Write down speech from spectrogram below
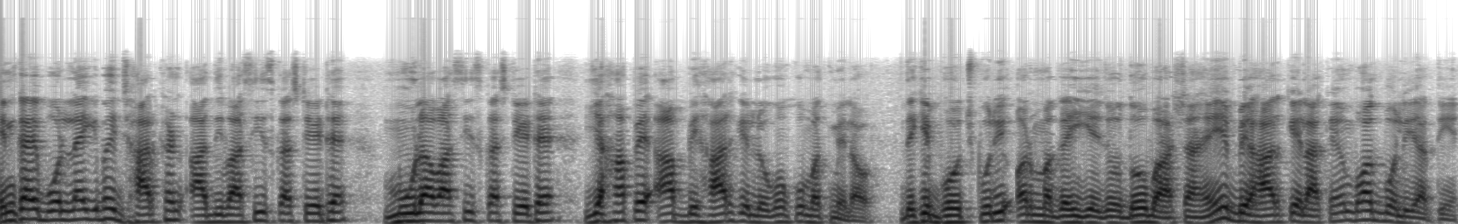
इनका ये बोलना है कि भाई झारखंड आदिवासी का स्टेट है मूलावासी का स्टेट है, यहाँ पे आप बिहार के लोगों को मत मिलाओ। देखिए भोजपुरी और मगही, ये जो दो भाषा हैं, ये बिहार के इलाके में बहुत बोली जाती हैं।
